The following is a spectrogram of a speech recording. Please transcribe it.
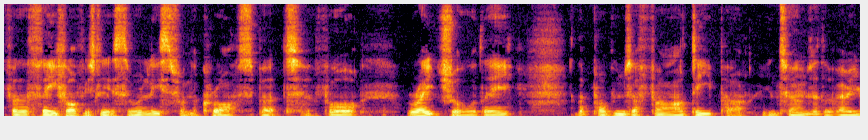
For the thief, obviously, it's the release from the cross, but for Rachel, the the problems are far deeper in terms of the very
